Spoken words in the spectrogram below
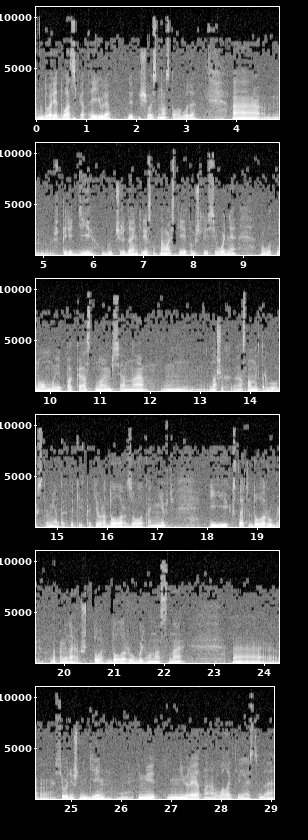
на дворе 25 июля 2018 года. Э, впереди будет череда интересных новостей, в том числе и сегодня. Вот, но мы пока остановимся на наших основных торговых инструментах, таких как евро-доллар, золото, нефть и, кстати, доллар-рубль. Напоминаю, что доллар-рубль у нас на э, сегодняшний день э, имеет невероятную волатильность, да.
